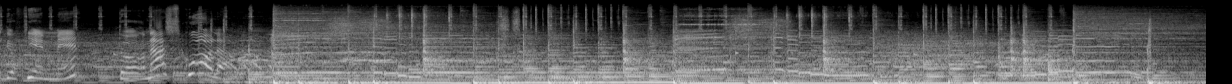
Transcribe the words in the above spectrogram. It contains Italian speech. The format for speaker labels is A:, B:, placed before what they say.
A: Radio Fiemme torna a scuola!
